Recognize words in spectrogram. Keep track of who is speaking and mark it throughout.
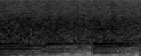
Speaker 1: Música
